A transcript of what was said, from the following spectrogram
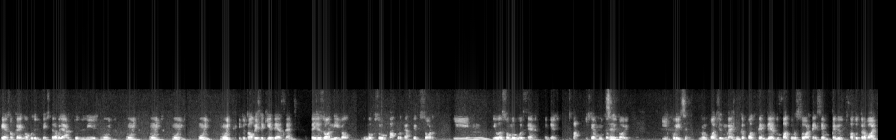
pensa, ok, não, Rodrigo, tens de trabalhar todos os dias muito, muito, muito, muito, muito, muito, e tu talvez daqui a 10 anos estejas ao nível de uma pessoa que, pá, por acaso teve sorte e, e lançou uma boa cena, entendes? Pá, isto é muito Sim. aleatório. E por isso, não pode, um gajo nunca pode depender do fator sorte, tem sempre depender do fator trabalho.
